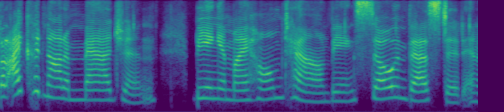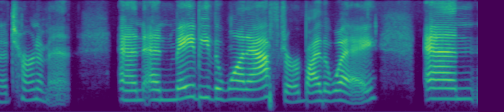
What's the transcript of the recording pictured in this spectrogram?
but I could not imagine being in my hometown, being so invested in a tournament, and and maybe the one after, by the way, and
